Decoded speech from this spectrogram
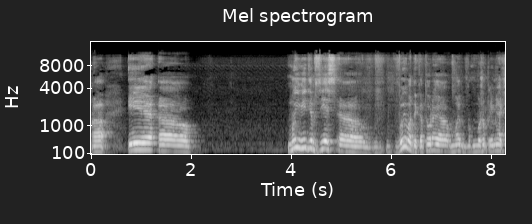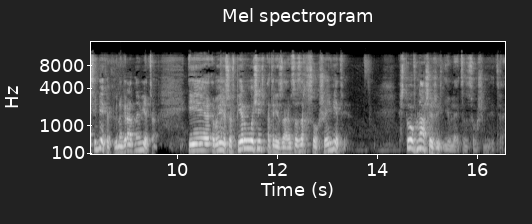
А, и э, мы видим здесь э, выводы, которые мы можем применять к себе, как виноградным ветвям. И мы видим, что в первую очередь отрезаются засохшие ветви. Что в нашей жизни является засохшими ветвями?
